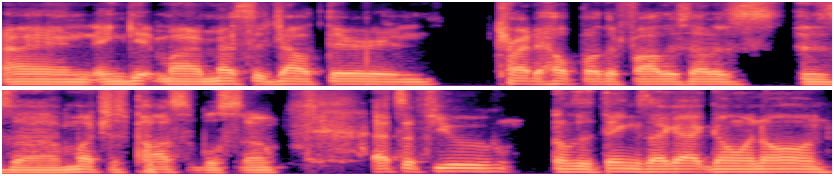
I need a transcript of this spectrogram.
and and get my message out there and try to help other fathers out as as uh, much as possible. So that's a few of the things I got going on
